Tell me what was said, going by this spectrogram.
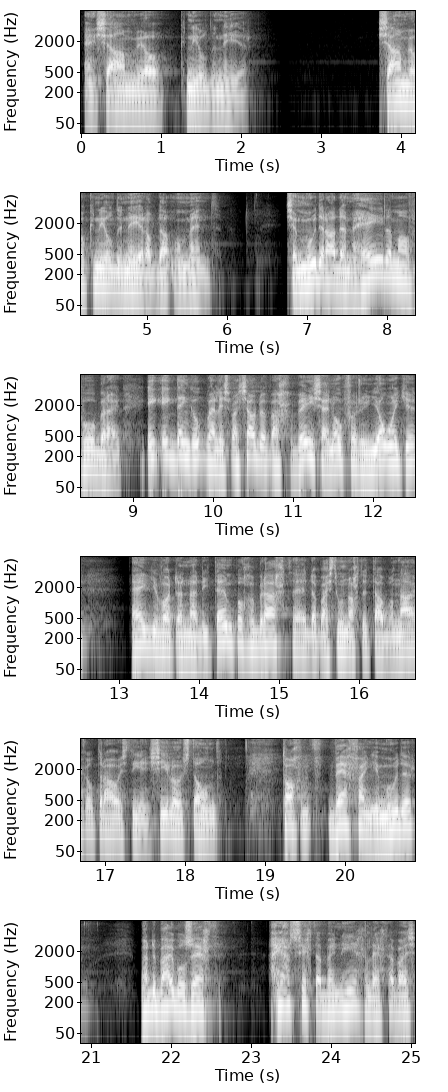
en Samuel knielde neer. Samuel knielde neer op dat moment. Zijn moeder had hem helemaal voorbereid. Ik, ik denk ook wel eens, wat zou dat geweest zijn, ook voor een jongetje. Je wordt dan naar die tempel gebracht. dat was toen nog de tabernakel trouwens, die in Silo stond. Toch weg van je moeder. Maar de Bijbel zegt, hij had zich daarbij neergelegd. Hij was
